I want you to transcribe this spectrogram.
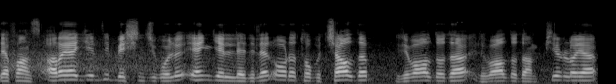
Defans araya girdi. Beşinci golü engellediler. Orada topu çaldım. Rivaldo'da, Rivaldo'dan Pirlo'ya.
